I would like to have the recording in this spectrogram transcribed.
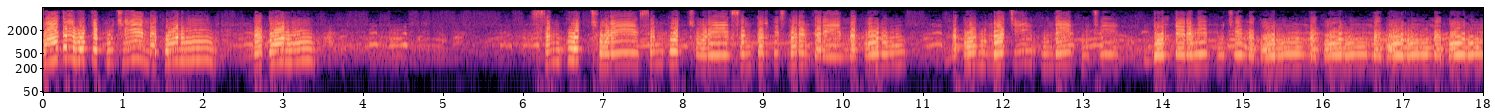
पागल होकर पूछे, मैं कौन हूँ? मैं कौन हूँ? संकोच छोड़े संकोच छोड़े, संकल्प स्मरण करें। मैं कौन हूँ? मैं कौन हूँ? नाचे कूदे पूछे डोलते रहे, पूछे, मैं कौन हूँ, मैं कौन हूँ, मैं कौन हूँ, मैं कौन हूँ?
